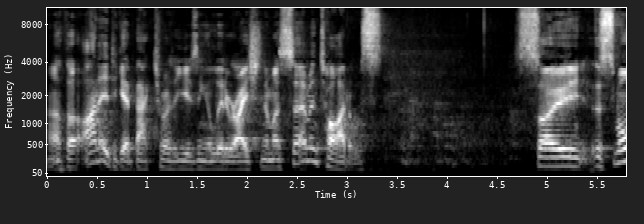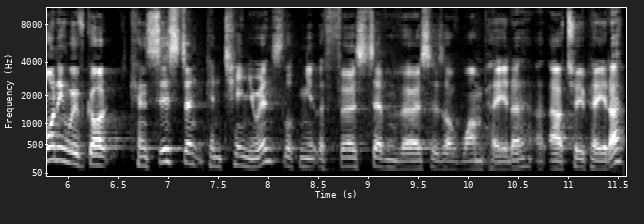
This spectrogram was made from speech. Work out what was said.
And I thought, I need to get back to using alliteration in my sermon titles. So this morning we've got consistent continuance, looking at the first seven verses of 1 Peter, uh, 2 Peter.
